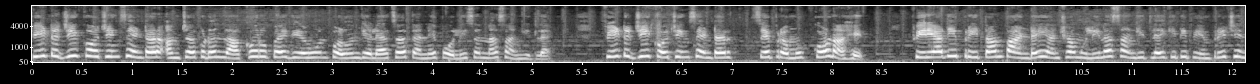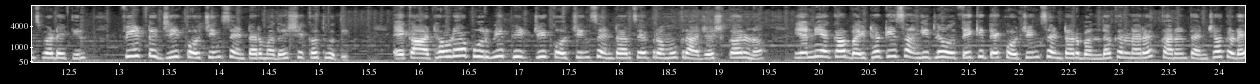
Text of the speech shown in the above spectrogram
फिट जी कोचिंग सेंटर आमच्याकडून लाखो रुपये घेऊन पळून गेल्याचं त्यांनी पोलिसांना सांगितलंय. फिट जी कोचिंग सेंटरचे प्रमुख कोण आहेत? फिर्यादी प्रीतम पांडे यांच्या मुलीनं सांगितले की ती पिंपरी चिंचवड येथील फिट जी कोचिंग सेंटरमध्ये शिकत होती. एका आठवड्यापूर्वी फिट जी कोचिंग सेंटरचे प्रमुख राजेश कर्ण यांनी एका बैठकीत सांगितले होते की ते कोचिंग सेंटर बंद करणार आहेत कारण त्यांच्याकडे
